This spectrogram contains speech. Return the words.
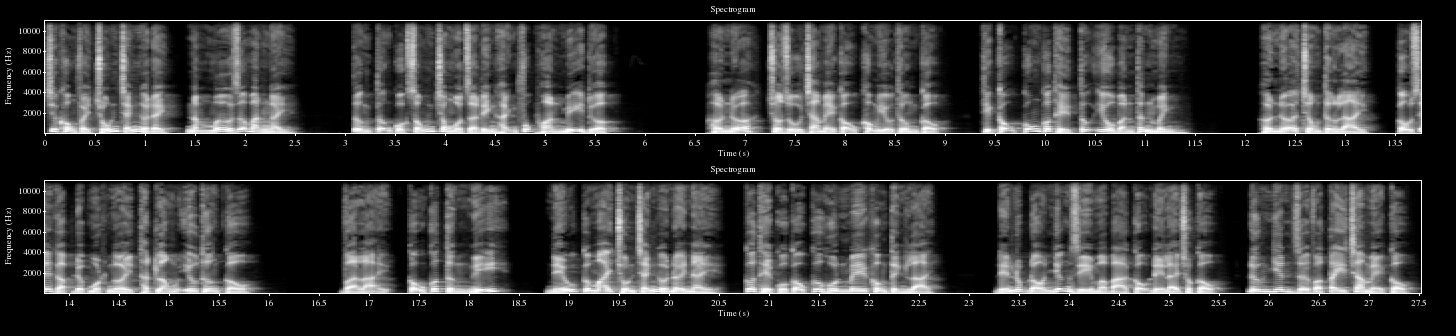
chứ không phải trốn tránh ở đây, nằm mơ giữa ban ngày. Tưởng tượng cuộc sống trong một gia đình hạnh phúc hoàn mỹ được. Hơn nữa, cho dù cha mẹ cậu không yêu thương cậu, thì cậu cũng có thể tự yêu bản thân mình. Hơn nữa, trong tương lai, cậu sẽ gặp được một người thật lòng yêu thương cậu, và lại, cậu có từng nghĩ, nếu cứ mãi trốn tránh ở nơi này, cơ thể của cậu cứ hôn mê không tỉnh lại. Đến lúc đó những gì mà bà cậu để lại cho cậu, đương nhiên rơi vào tay cha mẹ cậu.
